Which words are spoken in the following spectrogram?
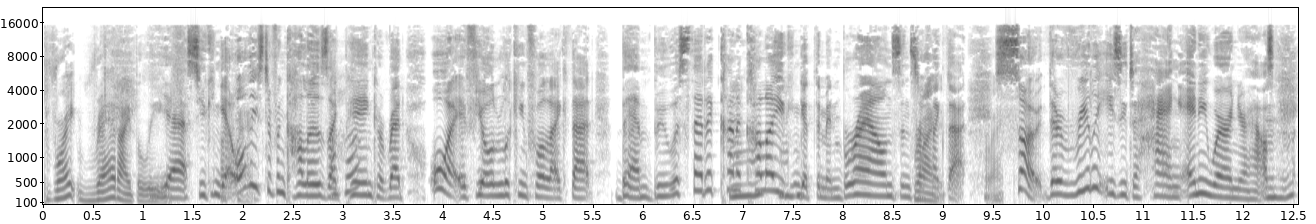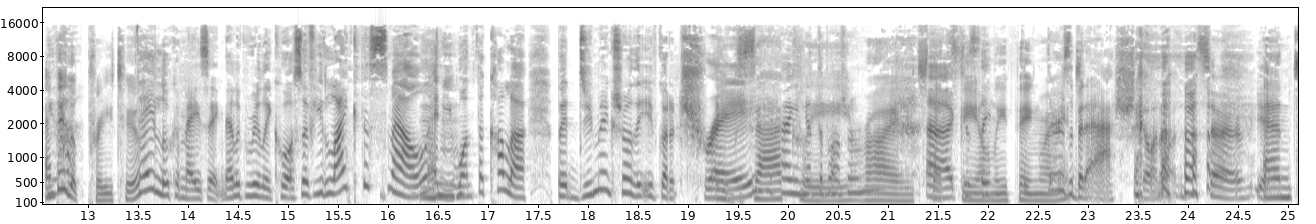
bright red, I believe. Yes, you can get all these different colors Uh-huh. like pink or red. Or if you're looking for like that bamboo aesthetic kind of color, you can get them in browns and stuff Mm-hmm, Right, like that. Right. So they're really easy to hang anywhere in your house. and You they ha- look pretty too. They look amazing. They look really cool. So if you like the smell and Mm-hmm. you want the color, but do make sure that you've got a tray hanging at the bottom. right. Uh, That's 'cause the they- only thing, right? There is a bit of ash going on. So yeah. And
